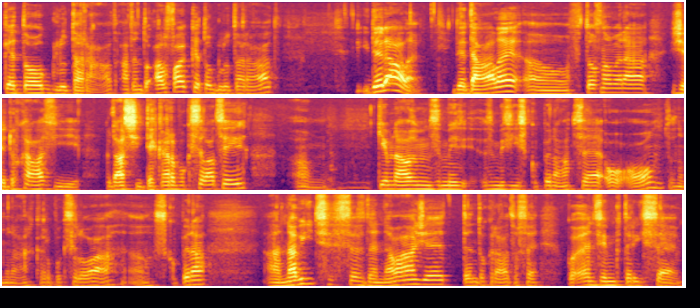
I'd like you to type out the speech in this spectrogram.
ketoglutarat. A tento alfa ketoglutarat jde dále. Jde dále, uh, to znamená, že dochází k další dekarboxylaci, um, tím názvem zmizí skupina COO, to znamená karboxylová uh, skupina, a navíc se zde naváže tentokrát zase koenzym, který se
